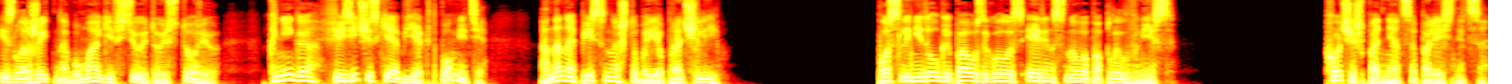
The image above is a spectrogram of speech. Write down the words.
изложить на бумаге всю эту историю. Книга «Физический объект», помните? Она написана, чтобы ее прочли. После недолгой паузы голос Эрин снова поплыл вниз. «Хочешь подняться по лестнице?»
